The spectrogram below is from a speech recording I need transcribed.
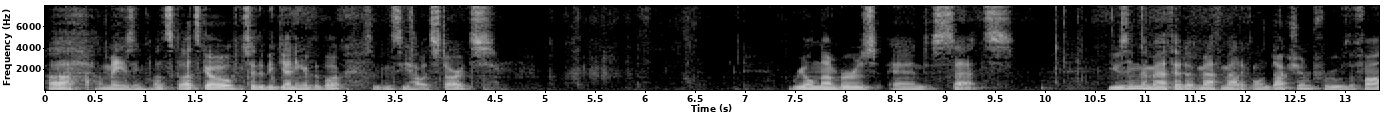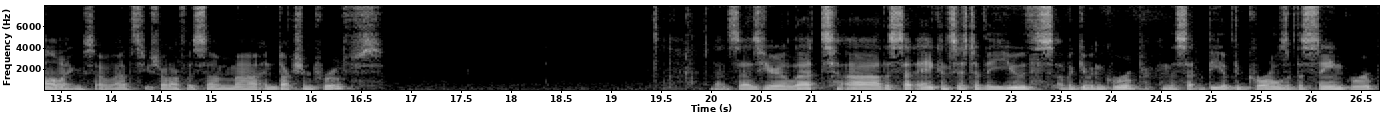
Ah, amazing. Let's let's go to the beginning of the book so we can see how it starts. Real numbers and sets. Using the method of mathematical induction, prove the following. So let's you start off with some uh, induction proofs. That says here, let uh, the set A consist of the youths of a given group and the set B of the girls of the same group.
